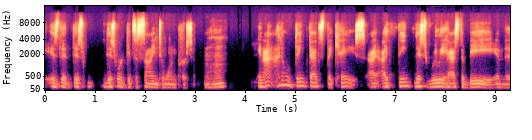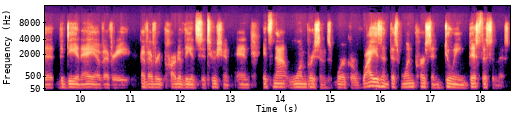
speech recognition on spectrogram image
is that this this work gets assigned to one person. Mm-hmm. And I, I, don't think that's the case. I, I, think this really has to be in the, the DNA of every of every part of the institution. And it's not one person's work or why isn't this one person doing this, this, and this?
